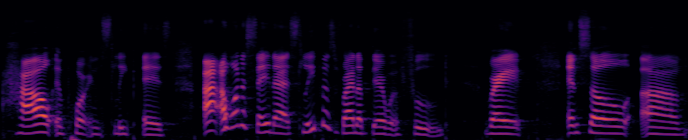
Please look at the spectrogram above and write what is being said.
how important sleep is. I, I want to say that sleep is right up there with food, right? And so um,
